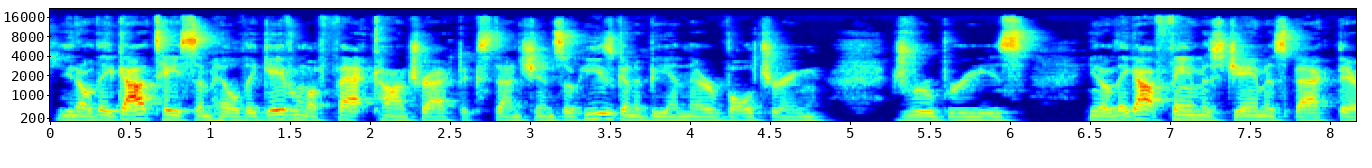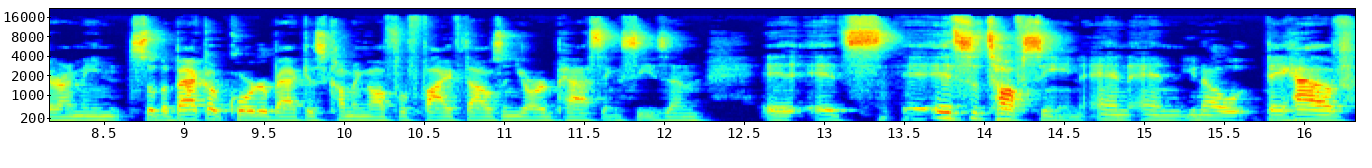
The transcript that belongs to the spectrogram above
you know, they got Taysom Hill, they gave him a fat contract extension, so he's going to be in there vulturing Drew Brees. You know, they got famous Jameis back there. I mean, so the backup quarterback is coming off a 5,000 yard passing season it, it's it's a tough scene, and and you know they have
